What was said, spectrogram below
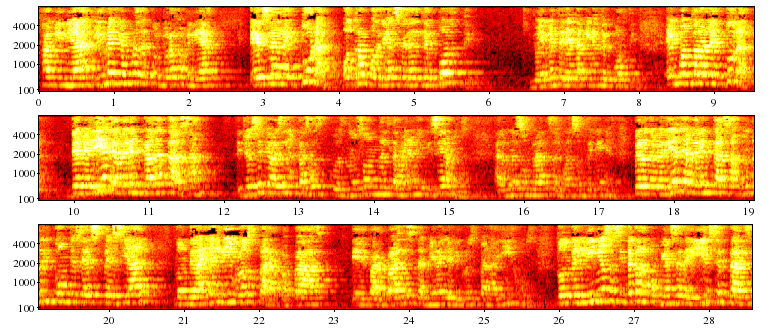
familiar. Y un ejemplo de cultura familiar es la lectura. Otra podría ser el deporte. Yo ahí metería también el deporte. En cuanto a la lectura, debería de haber en cada casa, yo sé que a veces las casas pues no son del tamaño que quisiéramos, algunas son grandes, algunas son pequeñas, pero debería de haber en casa un rincón que sea especial donde haya libros para papás, eh, para padres y también haya libros para hijos. Donde el niño se sienta con la confianza de ir, sentarse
